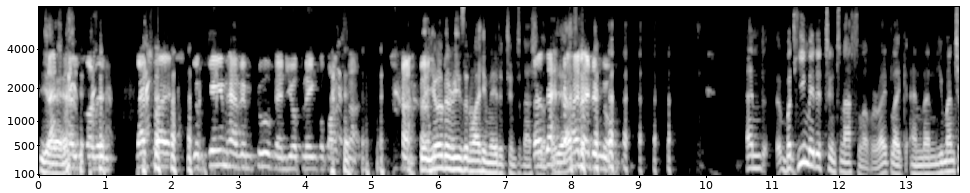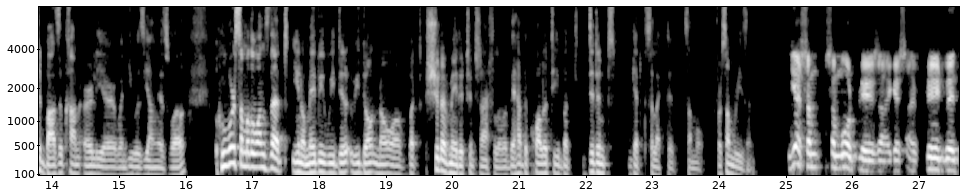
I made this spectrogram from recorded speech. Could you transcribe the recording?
Yeah, That's why you are in. That's why your game have improved and you're playing for Pakistan. you're the reason why he made it to international. Uh, that, yeah. I let him know and but he made it to international level right like and then you mentioned Bazid Khan earlier when he was young as well who were some of the ones that you know maybe we did we don't know of but should have made it to international level they had the quality but didn't get selected some for some reason yeah some some more players i guess i've played with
